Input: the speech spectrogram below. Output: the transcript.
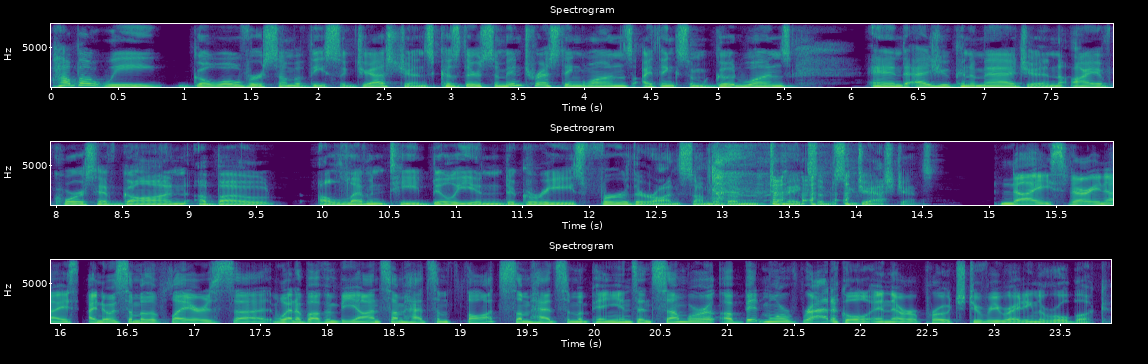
how about we go over some of these suggestions? Because there's some interesting ones, I think some good ones. And as you can imagine, I, of course, have gone about 11 billion degrees further on some of them to make some suggestions. Nice, very nice. I know some of the players uh, went above and beyond. Some had some thoughts, some had some opinions, and some were a bit more radical in their approach to rewriting the rulebook.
